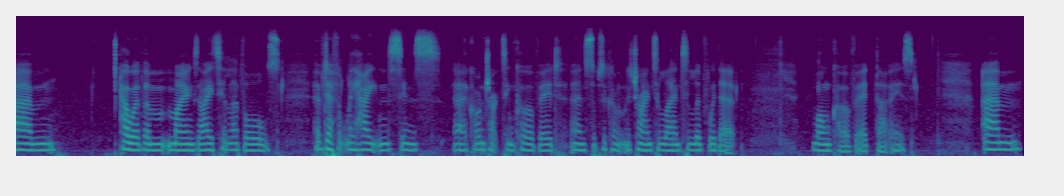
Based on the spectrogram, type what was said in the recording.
Um, however, my anxiety levels have definitely heightened since uh, contracting COVID and subsequently trying to learn to live with it. Long COVID, that is. Um,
